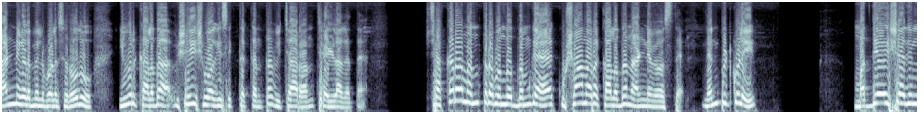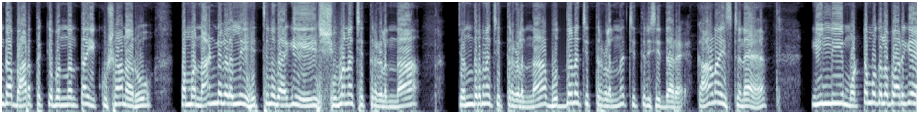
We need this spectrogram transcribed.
ನಾಣ್ಯಗಳ ಮೇಲೆ ಬಳಸಿರೋದು ಇವರ ಕಾಲದ ವಿಶೇಷವಾಗಿ ಸಿಗ್ತಕ್ಕಂಥ ವಿಚಾರ ಅಂತ ಹೇಳಲಾಗತ್ತೆ. ಶಕರ ನಂತರ ಬಂದದ್ದು ನಮಗೆ ಕುಶಾನರ ಕಾಲದ ನಾಣ್ಯ ವ್ಯವಸ್ಥೆ. ನೆನ್ಪಿಟ್ಕೊಳ್ಳಿ ಮಧ್ಯ ಏಷ್ಯಾದಿಂದ ಭಾರತಕ್ಕೆ ಬಂದಂತ ಈ ಕುಶಾನರು ತಮ್ಮ ನಾಣ್ಯಗಳಲ್ಲಿ ಹೆಚ್ಚಿನದಾಗಿ ಶಿವನ ಚಿತ್ರಗಳನ್ನ, ಚಂದ್ರನ ಚಿತ್ರಗಳನ್ನ, ಬುದ್ಧನ ಚಿತ್ರಗಳನ್ನ ಚಿತ್ರಿಸಿದ್ದಾರೆ. ಕಾರಣ ಇಷ್ಟನೇ, ಇಲ್ಲಿ ಮೊಟ್ಟ ಮೊದಲ ಬಾರಿಗೆ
